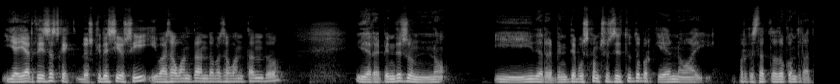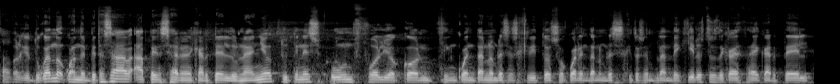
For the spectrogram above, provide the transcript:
Y hay artistas que los quieres sí o sí y vas aguantando, vas aguantando y de repente es un no y de repente busca un sustituto porque ya no hay, porque está todo contratado. Porque tú cuando, cuando empiezas a, pensar en el cartel de un año, tú tienes un folio con 50 nombres escritos o 40 nombres escritos en plan de quiero estos de cabeza de cartel,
